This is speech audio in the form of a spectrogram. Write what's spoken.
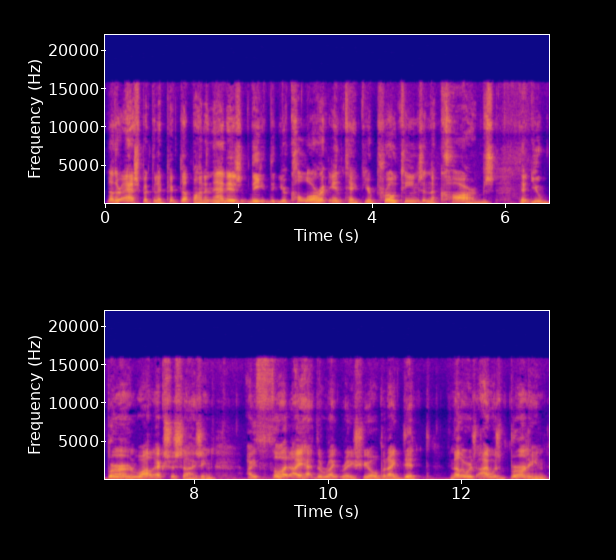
another aspect that I picked up on, and that is the, the, your caloric intake, your proteins and the carbs that you burn while exercising. I thought I had the right ratio, but I didn't. In other words, I was burning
